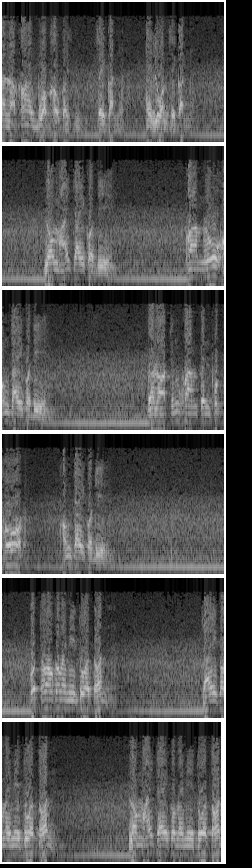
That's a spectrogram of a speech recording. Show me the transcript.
นั่นแหละเขาให้บวกเข้าไปใส่กัน ให้รวมใส่กัน ลมหายใจก็ดี ความรู้ของใจก็ดี ตลอดถึงความเป็นพุทโธของใจก็ดี พุทโธก็ไม่มีตัวตน ใจก็ไม่มีตัวตน ลมหายใจก็ไม่มีตัวตน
